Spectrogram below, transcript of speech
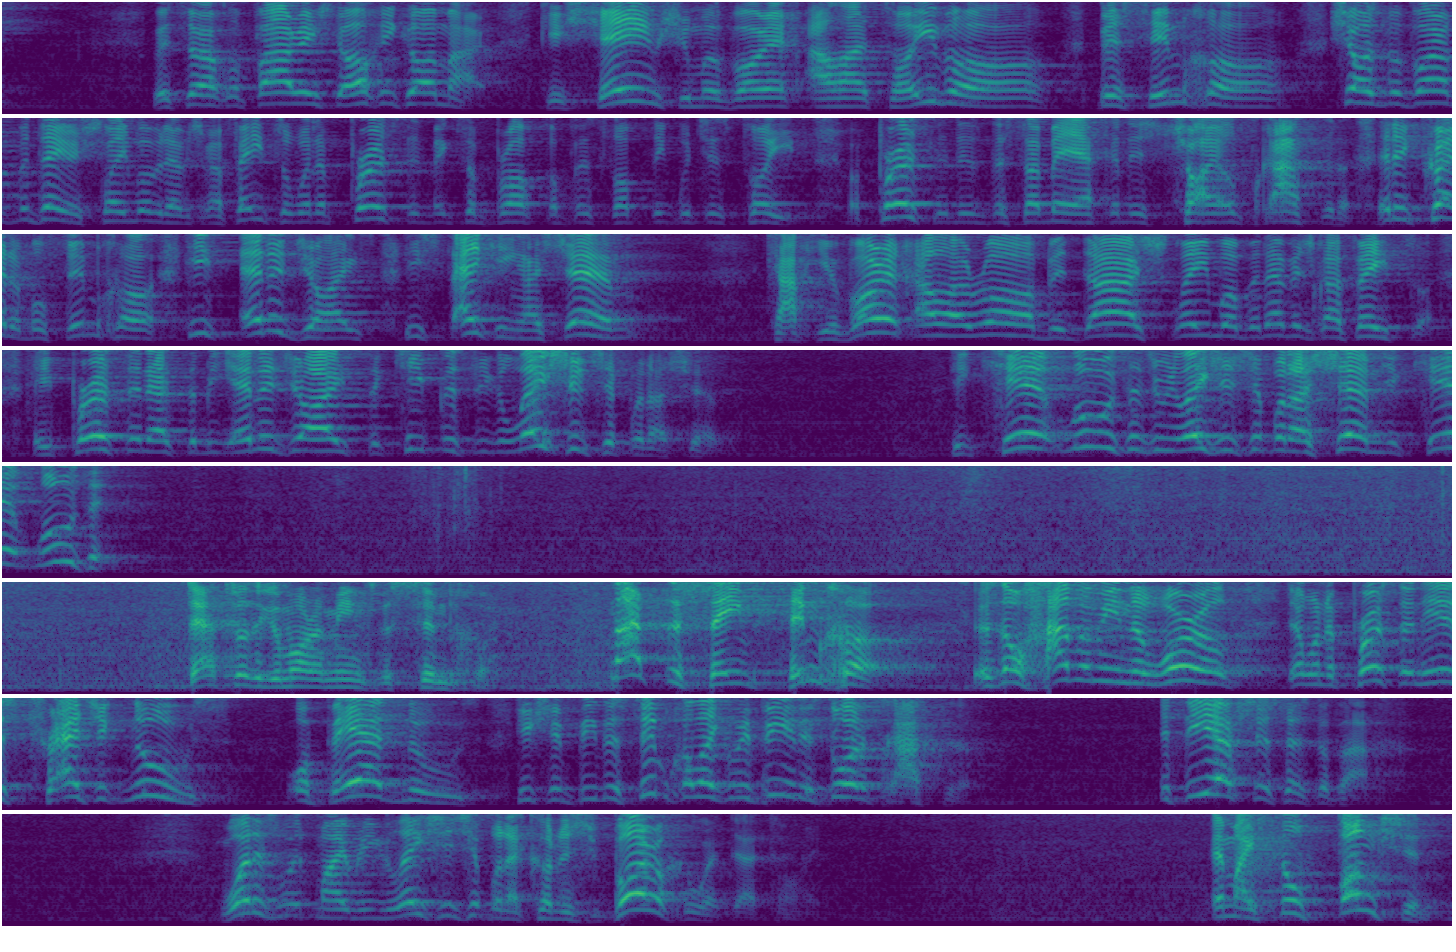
כשם שהוא מבורך על הטויבה, בשמחה, shows מבורך בדרך, שלמה ונפש חפץ. So when a person makes a bracha for something which is toiv, a person is mesameach in his child's chasana, an incredible simcha, he's energized, he's thanking Hashem, a person has to be energized to keep his relationship with Hashem. He can't lose his relationship with Hashem. You can't lose it. That's what the Gemara means with simcha. Not the same simcha. There's no havami in the world that when a person hears tragic news, or bad news, he should be besimcha like we be in his daughter's chasana. It's the Efsha, says the Bach. What is with my relationship with HaKadosh Baruch Hu at that time? Am I still functioning?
